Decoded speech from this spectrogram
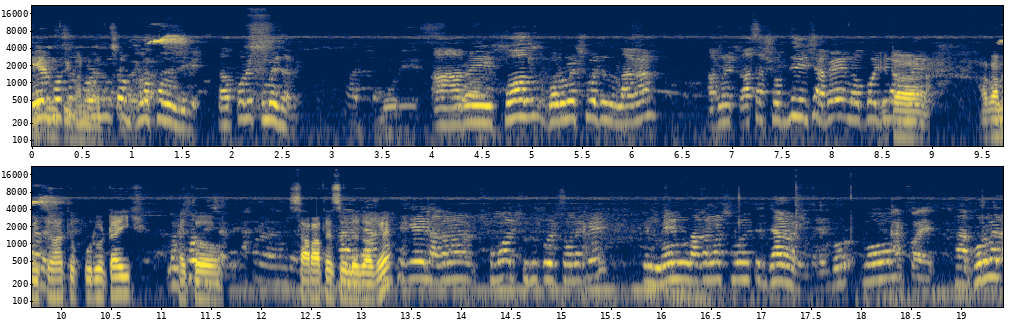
দেড় বছর পর্যন্ত ভালো ফলন দিবে তারপরে কমে যাবে। আর এই ফল গরমের সময় যদি লাগান আপনার কাঁচা সবজি হিসাবে নব্বই দিন আপনার আগামীতে হয়তো পুরোটাই হয়তো সারাতে চলে যাবে। লাগানোর সময় শুরু করেছে অনেকে মেন লাগানোর সময় হচ্ছে জানুয়ারি মানে গরম- হ্যাঁ গরমের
